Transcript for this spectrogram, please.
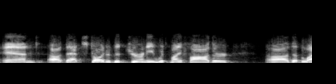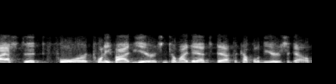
And uh, that started a journey with my father uh, that lasted for 25 years until my dad's death a couple of years ago.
